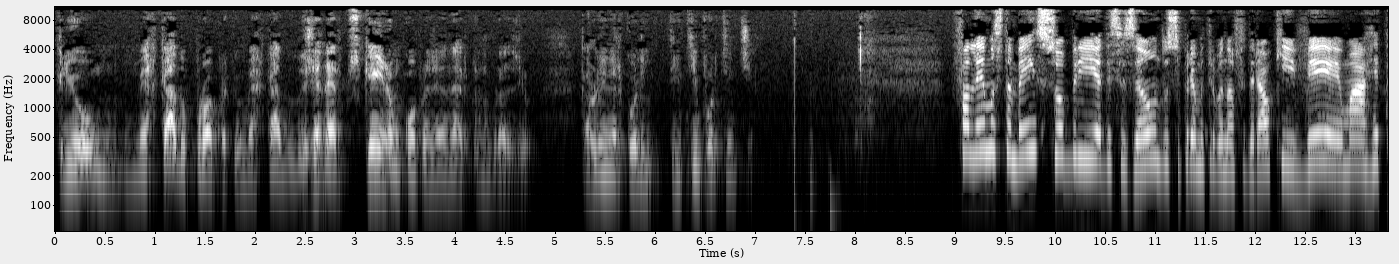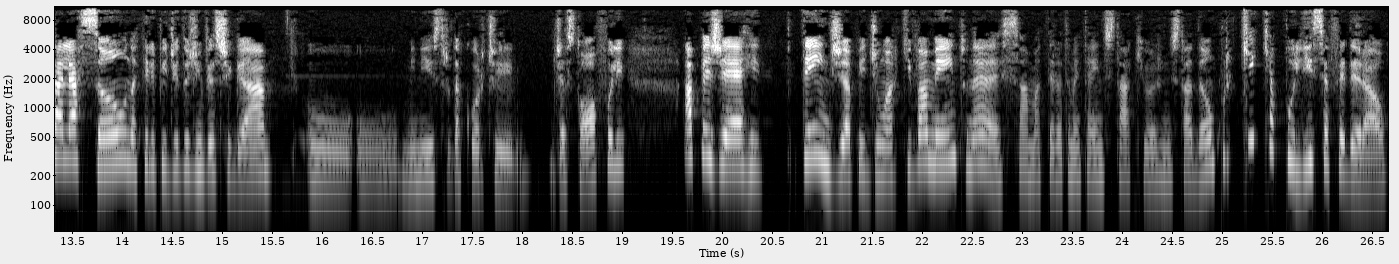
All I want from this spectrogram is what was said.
criou um, um, mercado próprio aqui, o mercado dos genéricos. Quem não compra genéricos no Brasil? Carolina Ercolim, tintim por tintim. Falemos também sobre a decisão do Supremo Tribunal Federal que vê uma retaliação naquele pedido de investigar o, o ministro da Corte Dias Toffoli. A PGR tende a pedir um arquivamento, né? Essa matéria também está em destaque hoje no Estadão. Por que, que a Polícia Federal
